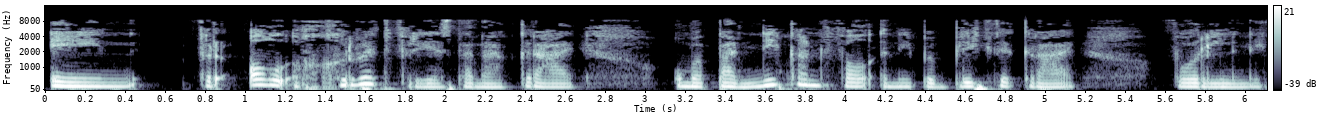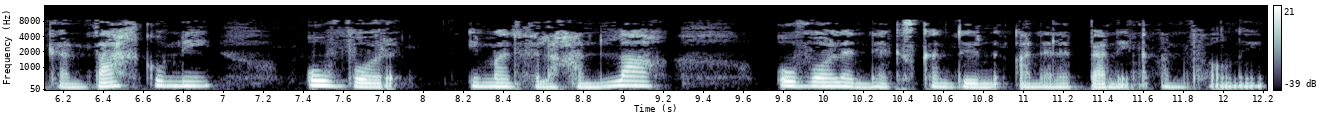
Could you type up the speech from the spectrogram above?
En veral 'n groot vrees dan nou kry om 'n paniekaanval in die publiek te kry waar hulle nie kan wegkom nie of waar iemand vir hulle gaan lag of waar hulle niks kan doen aan hulle paniekaanval nie.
